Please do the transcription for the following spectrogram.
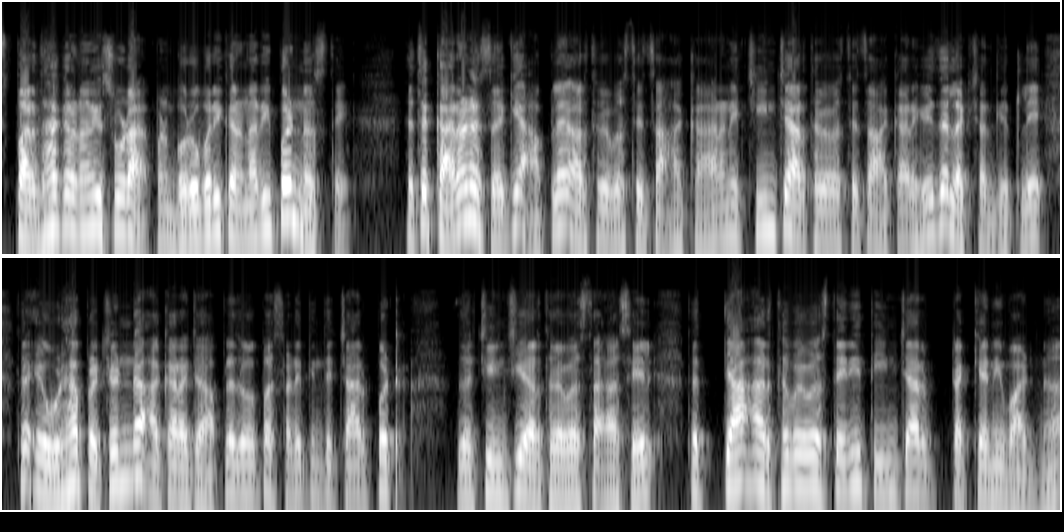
स्पर्धा करणारी सोडा पण बरोबरी करणारी पण नसते. याचं कारण असं की आपल्या अर्थव्यवस्थेचा आकार आणि चीनच्या अर्थव्यवस्थेचा आकार हे जर लक्षात घेतले तर एवढ्या प्रचंड आकाराच्या आपल्या जवळपास साडेतीन ते चार पट जर चीनची अर्थव्यवस्था असेल तर त्या अर्थव्यवस्थेने तीन चार टक्क्यांनी वाढणं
